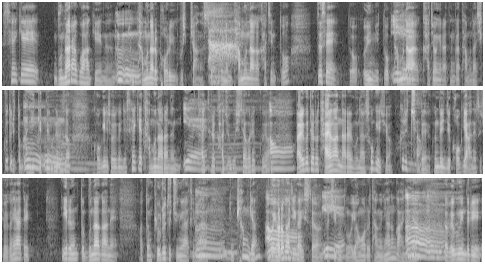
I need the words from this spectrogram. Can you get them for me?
세계 문화라고 하기에는 음, 음. 좀 다문화를 버리고 싶지 않았어요. 아. 왜냐하면 다문화가 가진 또 뜻의 또 의미 또 예. 다문화 가정이라든가 다문화 식구들이 또 많이 음, 있기 때문에 음. 그래서 거기에 저희가 이제 세계 다문화라는 예. 타이틀을 가지고 시작을 했고요. 어. 말 그대로 다양한 나라의 문화 소개죠. 그렇죠. 네. 근데 이제 거기 안에서 저희가 해야 될 일은 또 문화 간의 어떤 교류도 중요하지만 음. 좀 편견 뭐 어. 여러 가지가 있어요. 그러니까 예. 지금도 뭐 영어를 당연히 하는 거 아니냐? 음, 음. 그러니까 외국인들이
